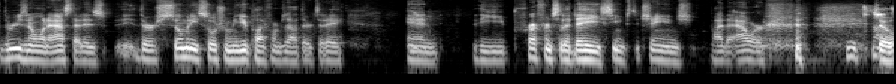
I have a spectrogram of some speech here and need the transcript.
the reason I want to ask that is there are so many social media platforms out there today, and the preference of the day seems to change by the hour. so,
